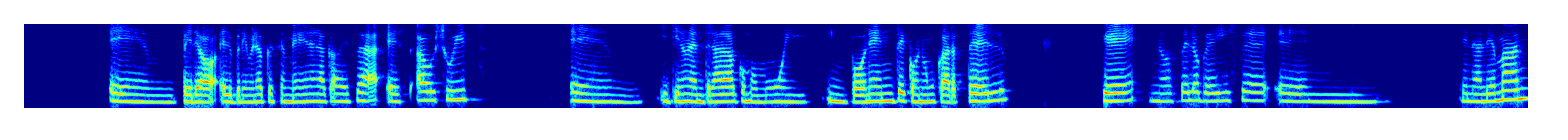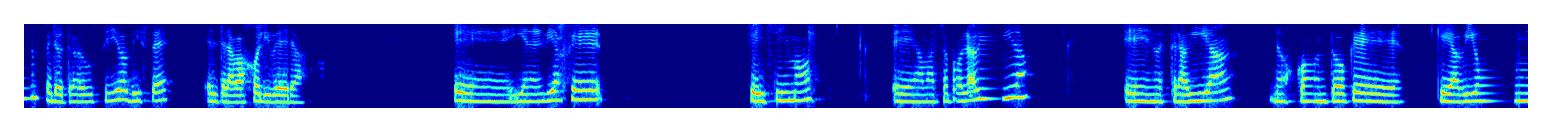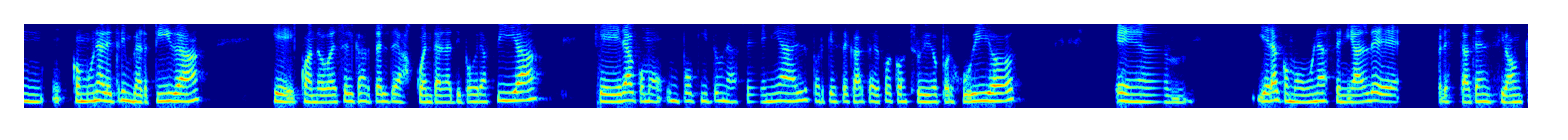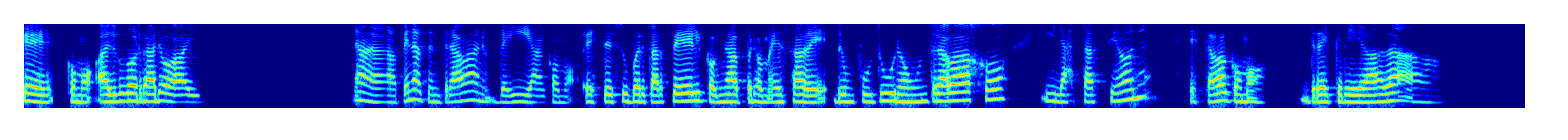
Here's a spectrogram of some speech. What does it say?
em, pero el primero que se me viene a la cabeza es Auschwitz y tiene una entrada como muy imponente con un cartel que no sé lo que dice en, en alemán, pero traducido dice el trabajo libera. Eh, y en el viaje que hicimos eh, a Marcha por la Vida, eh, nuestra guía nos contó que, había como una letra invertida, que cuando ves el cartel te das cuenta en la tipografía, que era como un poquito una señal, porque ese cartel fue construido por judíos, em, y era como una señal de presta atención que como algo raro hay. Nada, apenas entraban, veían como este super cartel con una promesa de, de un futuro, un trabajo, y la estación estaba como recreada,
